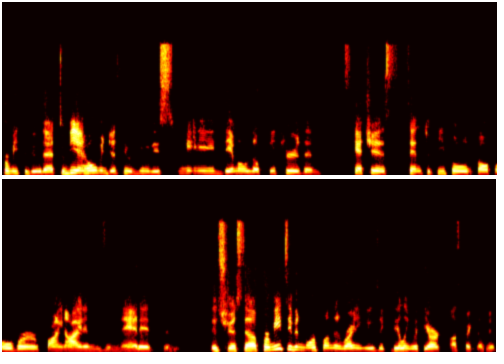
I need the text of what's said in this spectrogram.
for me to do that, to be at home and just do do these mini demos of pictures and sketches, send to people, talk over, find items and edit and it's just uh, for me it's even more fun than writing music dealing with the art aspect of it.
